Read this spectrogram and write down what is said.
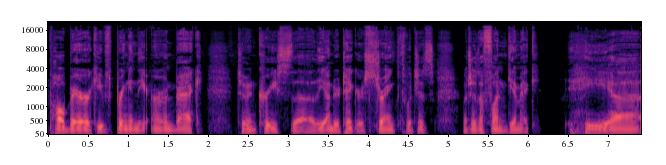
Paul Bearer keeps bringing the urn back to increase uh, the Undertaker's strength, which is which is a fun gimmick. He, uh,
